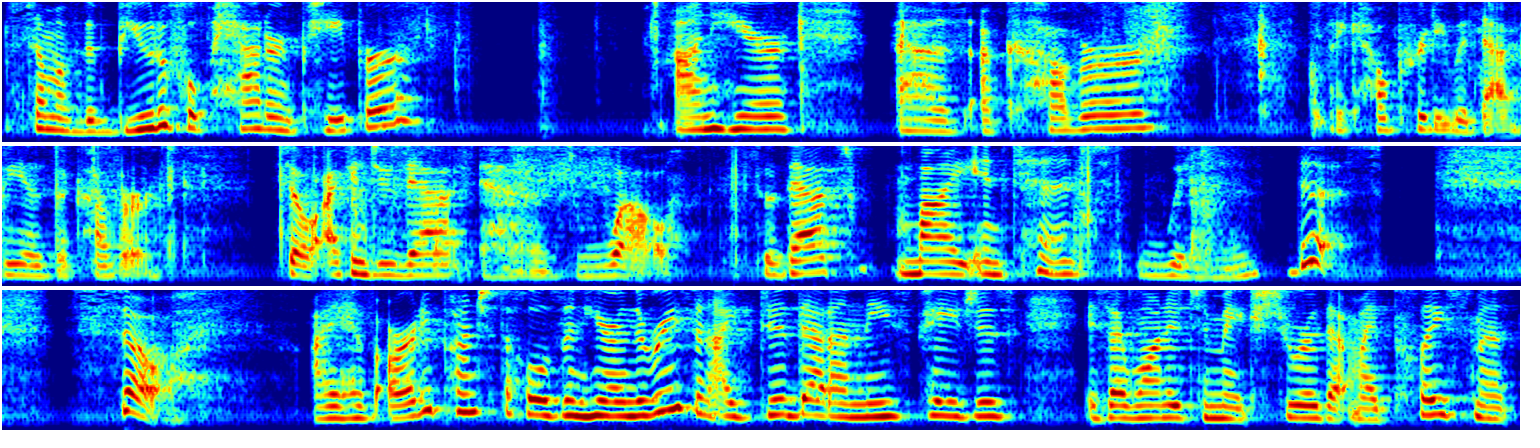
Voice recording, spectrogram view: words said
some of the beautiful pattern paper on here as a cover. Like how pretty would that be as a cover? So I can do that as well. So that's my intent with this. So I have already punched the holes in here. And the reason I did that on these pages is I wanted to make sure that my placement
